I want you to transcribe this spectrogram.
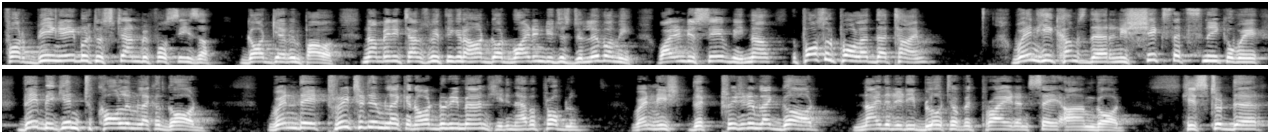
For being able to stand before Caesar. God gave him power. Now many times we think in our heart, God, why didn't you just deliver me? Why didn't you save me? Now, Apostle Paul at that time, when he comes there and he shakes that snake away, they begin to call him like a God. When they treated him like an ordinary man, he didn't have a problem. When he, they treated him like God, neither did he bloat up with pride and say, I am God. He stood there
